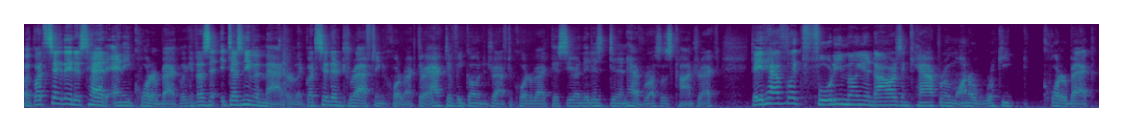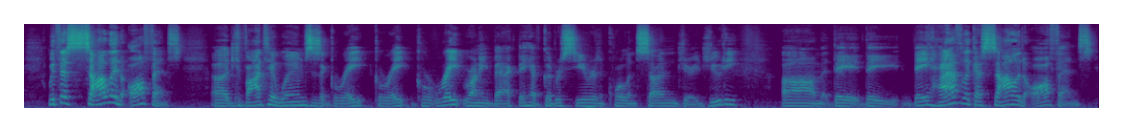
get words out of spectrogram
like let's say they just had any quarterback, like it doesn't it doesn't even matter. Like let's say they're drafting a quarterback, they're actively going to draft a quarterback this year, and they just didn't have Russell's contract. They'd have like forty million dollars in cap room on a rookie quarterback with a solid offense. Uh, Javonte Williams is a great, great, great running back. They have good receivers in Courtland Sutton, Jerry Jeudy. Um, they they they have like a solid offense.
